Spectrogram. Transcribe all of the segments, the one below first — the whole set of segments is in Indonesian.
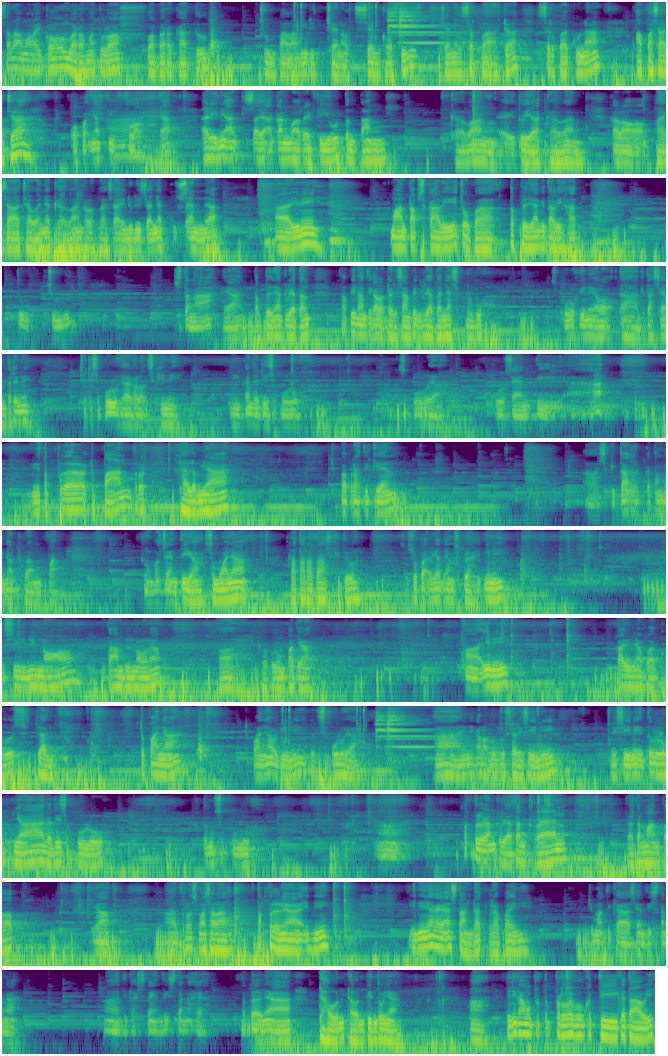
Assalamualaikum warahmatullahi wabarakatuh. Jumpa lagi di channel Zen Coffee Channel serba ada, serba guna Apa saja pokoknya di vlog ya. Hari ini saya akan mereview tentang gawang Yaitu ya gawang. Kalau bahasa Jawanya gawang Kalau bahasa Indonesianya kusen ya. Nah, Ini mantap sekali. Coba tebelnya kita lihat tujuh setengah ya. Tebelnya kelihatan. Tapi nanti kalau dari samping kelihatannya 10 10 ini kalau nah, kita center ini jadi 10 ya kalau segini. Ini kan jadi 10 10 ya. 10 cm ya. ini tebal depan terus dalamnya coba perhatikan sekitar ketemunya 24 24 cm ya. Semuanya rata-rata segitu. Coba lihat yang sebelah ini. Di sini 0 kita ambil nolnya. Ah, 24 ya. Nah ini kayunya bagus dan depannya depannya begini 10 ya. Nah ini kalau lurus dari sini di sini itu loopnya jadi 10 ketemu 10 nah tebel kan kelihatan keren kelihatan mantap. Ya. Nah, terus masalah tebelnya ini ininya kayak standar berapa ini? Cuma 3 cm setengah. Nah 3 cm setengah ya tebelnya daun daun pintunya. Nah ini kamu perlu diketahui.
